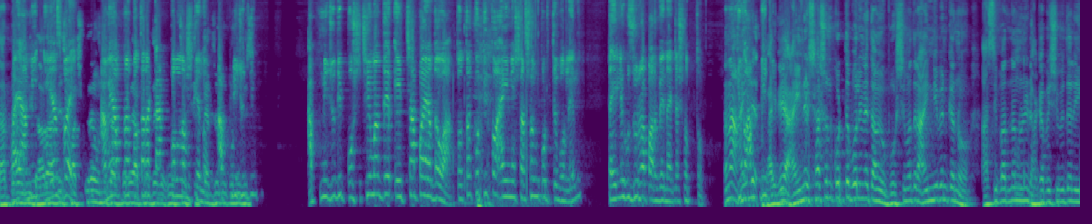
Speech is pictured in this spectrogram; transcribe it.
তারপরে আমি ভাই, আমি আপনার কথাটা কাট করলাম কেন? জন্য আপনি যদি আপনি যদি পশ্চিমাদের এই চাপায়া দেওয়া তথাকথিত আইনে শাসন করতে বলেন তাইলে হুজুরা পারবে না এটা সত্য। না আইনের শাসন করতে বলি না তো আমি পশ্চিমাদের আইন নেবেন কেন? আসিফ আদনান উনি ঢাকা বিশ্ববিদ্যালয়ে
